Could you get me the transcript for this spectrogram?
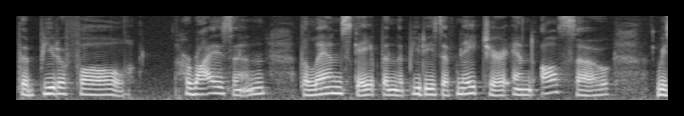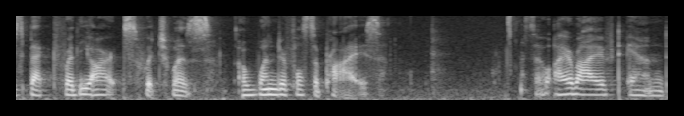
the beautiful horizon, the landscape and the beauties of nature, and also respect for the arts, which was a wonderful surprise. So I arrived and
